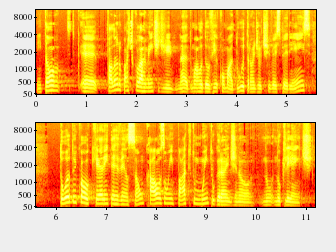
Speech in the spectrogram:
Então, é, falando particularmente de, né, de uma rodovia como a Dutra, onde eu tive a experiência, toda e qualquer intervenção causa um impacto muito grande no, no, no cliente.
